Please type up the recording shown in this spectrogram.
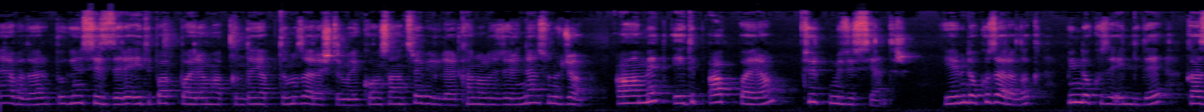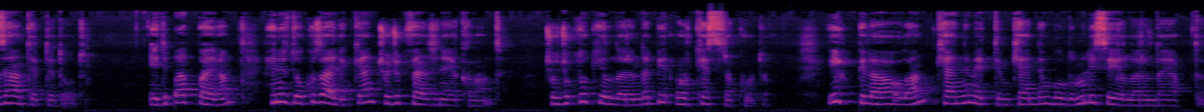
Merhabalar, bugün sizlere Edip Akbayram hakkında yaptığımız araştırmayı Konsantre Bilgiler kanalı üzerinden sunacağım. Ahmet Edip Akbayram Türk müzisyendir. 29 Aralık 1950'de Gaziantep'te doğdu. Edip Akbayram henüz 9 aylıkken çocuk felcine yakalandı. Çocukluk yıllarında bir orkestra kurdu. İlk plağı olan Kendim Ettim Kendim Buldumu lise yıllarında yaptı.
